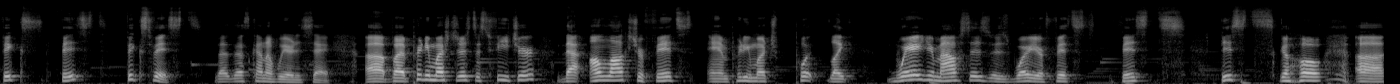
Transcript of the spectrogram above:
fix fist fix fists that, that's kind of weird to say uh, but pretty much just this feature that unlocks your fists and pretty much put like where your mouse is is where your fists fists fists go uh,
